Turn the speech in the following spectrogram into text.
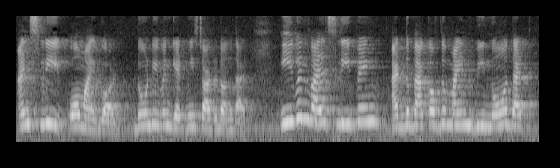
And sleep oh my god don't even get me started on that. Even while sleeping at the back of the mind we know that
